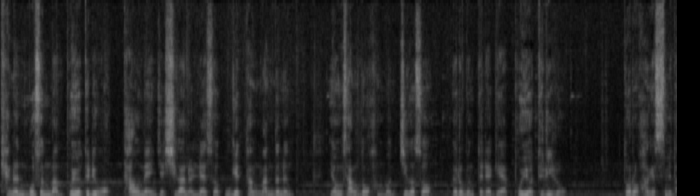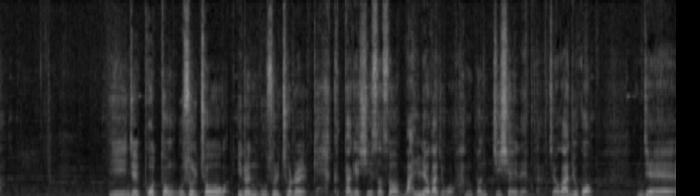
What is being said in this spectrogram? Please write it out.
캐는 모습만 보여드리고 다음에 이제 시간을 내서 우개탕 만드는 영상도 한번 찍어서 여러분들에게 보여드리도록 하겠습니다. 이 이제 보통 우술초 이런 우술초를 깨끗하게 씻어서 말려 가지고 한번 찌셔야 됩니다. 쪄 가지고 이제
